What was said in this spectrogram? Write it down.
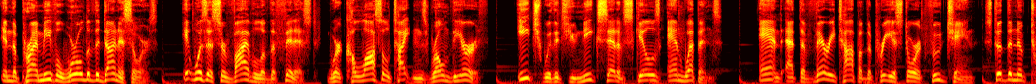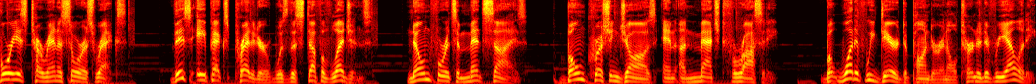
In the primeval world of the dinosaurs, it was a survival of the fittest, where colossal titans roamed the earth, each with its unique set of skills and weapons. And at the very top of the prehistoric food chain stood the notorious Tyrannosaurus rex. This apex predator was the stuff of legends, known for its immense size, bone-crushing jaws, and unmatched ferocity. But what if we dared to ponder an alternative reality?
